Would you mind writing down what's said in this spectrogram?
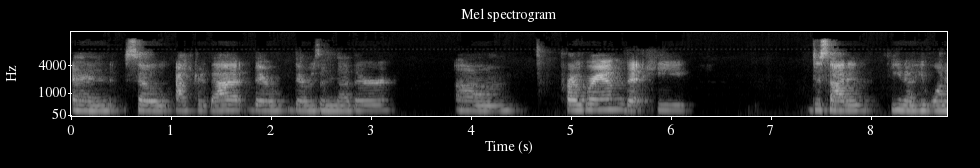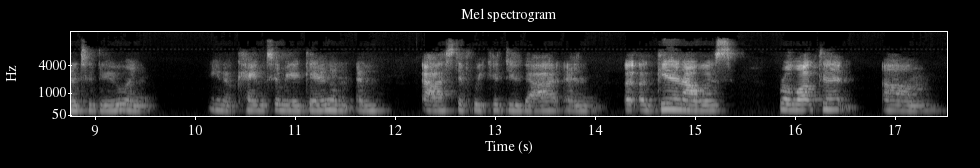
and so after that, there there was another um, program that he decided, you know, he wanted to do, and you know, came to me again and, and asked if we could do that. And uh, again, I was reluctant um,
